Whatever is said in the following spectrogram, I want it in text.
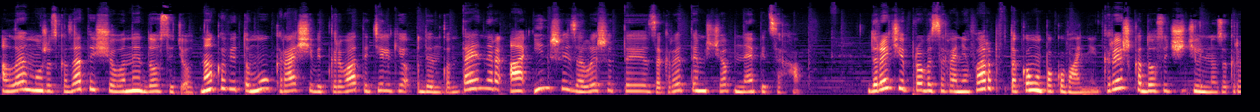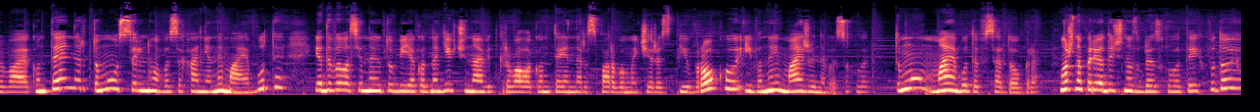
але можу сказати, що вони досить однакові, тому краще відкривати тільки один контейнер, а інший залишити закритим, щоб не підсихав. До речі, про висихання фарб в такому пакуванні. Кришка досить щільно закриває контейнер, тому сильного висихання не має бути. Я дивилася на Ютубі, як одна дівчина відкривала контейнер з фарбами через півроку, і вони майже не висохли. Тому має бути все добре. Можна періодично збризкувати їх водою,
